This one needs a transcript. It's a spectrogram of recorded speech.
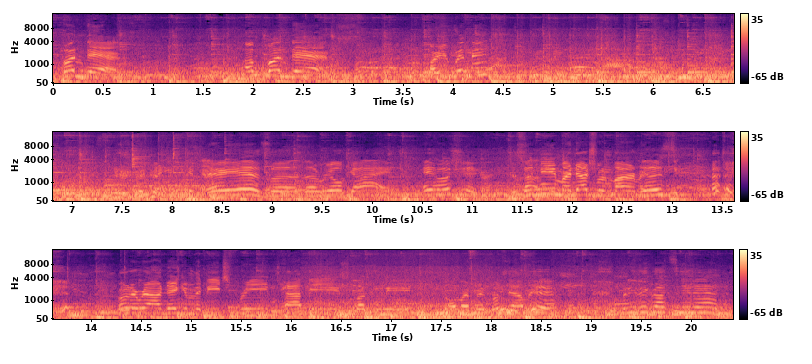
Abundance. Abundance. Are you with me? There he is, the, the real guy. Hey, Ocean. This is me in my natural environment. Yes. Running around naked on the beach, free, happy, smoking weed. All my friends and family. Yeah. What do you think about CNN?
